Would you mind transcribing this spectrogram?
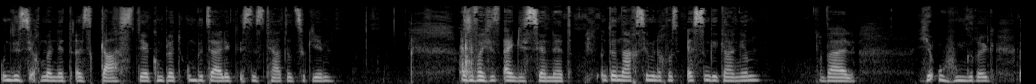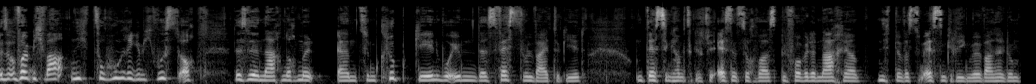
Und es ist auch mal nett als Gast, der komplett unbeteiligt ist, ins Theater zu gehen. Also war ich das eigentlich sehr nett. Und danach sind wir noch was essen gegangen, weil ich war hungrig. Also vor allem, ich war nicht so hungrig, aber ich wusste auch, dass wir danach nochmal ähm, zum Club gehen, wo eben das Festival weitergeht. Und deswegen haben sie gesagt, wir essen jetzt noch was, bevor wir dann nachher nicht mehr was zum Essen kriegen. Wir waren halt um,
